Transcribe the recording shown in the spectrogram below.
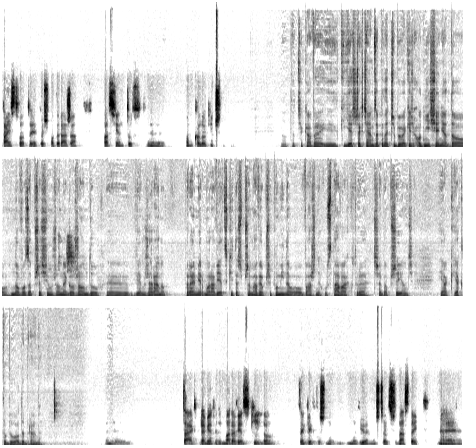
państwo, to jakoś obraża pacjentów onkologicznych. No to ciekawe. I Jeszcze chciałem zapytać, czy były jakieś odniesienia do nowo zaprzysiężonego rządu. Y, Wiem, że rano premier Morawiecki też przemawiał, przypominał o ważnych ustawach, które trzeba przyjąć. Jak, jak to było odebrane? Tak, premier Morawiecki, no, tak jak też mówiłem jeszcze o 13, e,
